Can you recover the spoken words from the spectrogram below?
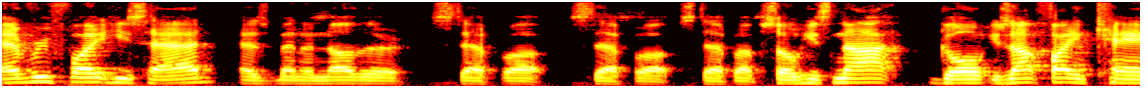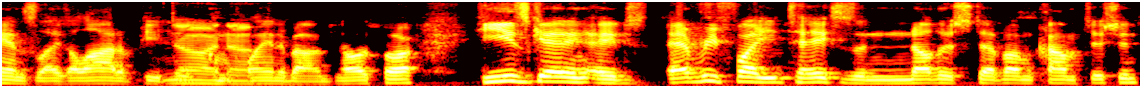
every fight he's had has been another step up, step up, step up. So he's not going. He's not fighting cans like a lot of people No, no. complain about in Bellator. He's getting a every fight he takes is another step up in competition,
